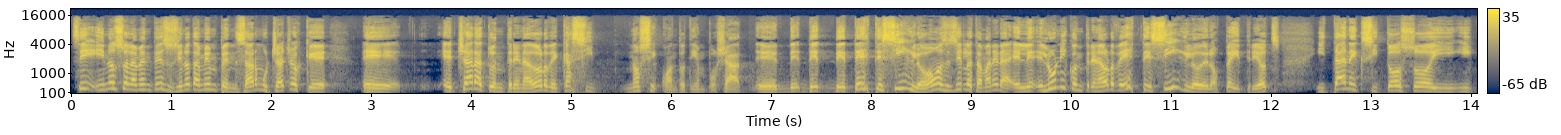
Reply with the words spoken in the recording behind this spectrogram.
Sí, y no solamente eso, sino también pensar, muchachos, que eh, echar a tu entrenador de casi no sé cuánto tiempo ya, eh, de, de- de- este siglo, vamos a decirlo de esta manera, el, único entrenador de este siglo de los Patriots, y tan exitoso, y,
